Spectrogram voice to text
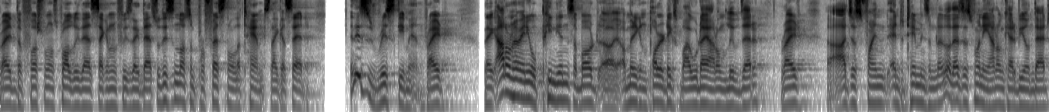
right? The first one was probably that, second one feels like that. So this is not some professional attempts, like I said. And this is risky, man, right? Like i don't have any opinions about uh, american politics why would i? I don't live there right? I just find entertainment sometimes oh that's just funny i don't care beyond that.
